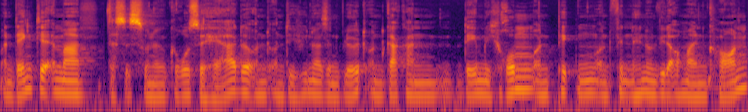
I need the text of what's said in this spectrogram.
Man denkt ja immer, das ist so eine große Herde und, und die Hühner sind blöd und gackern dämlich rum und picken und finden hin und wieder auch mal ein Korn.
